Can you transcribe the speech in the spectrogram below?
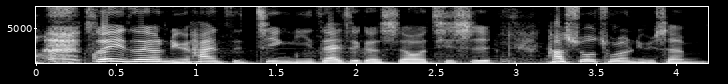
所以这个女汉子静怡在这个时候，其实她说出了女生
